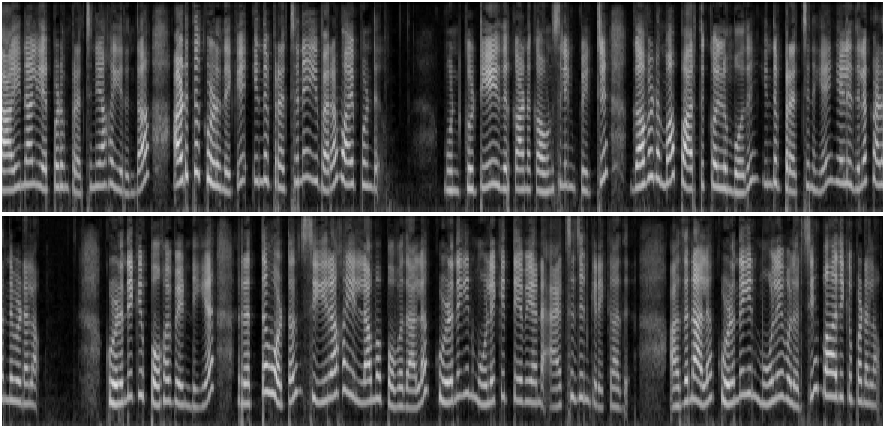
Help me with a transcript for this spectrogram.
தாயினால் ஏற்படும் பிரச்சனையாக இருந்தால் அடுத்த குழந்தைக்கு இந்த பிரச்சனை வர வாய்ப்புண்டு. முன்கூட்டியே இதற்கான கவுன்சிலிங் பெற்று கவனமா பார்த்து கொள்ளும்போது இந்த பிரச்சனையை எளிதில் கடந்து விடலாம். குழந்தைக்கு போக வேண்டிய இரத்த ஓட்டம் சீராக இல்லாம போவதால குழந்தையின் மூளைக்கு தேவையான ஆக்சிஜன் கிடைக்காது. அதனால குழந்தையின் மூளை வளர்ச்சி பாதிக்கப்படலாம்.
